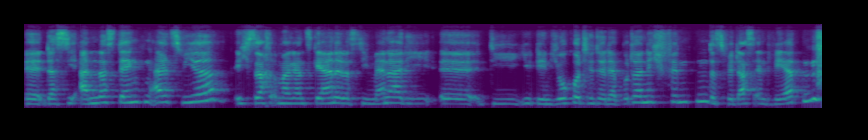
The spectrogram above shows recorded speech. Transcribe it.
äh, dass sie anders denken als wir. Ich sage immer ganz gerne, dass die Männer, die, äh, die den Joghurt hinter der Butter nicht finden, dass wir das entwerten.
